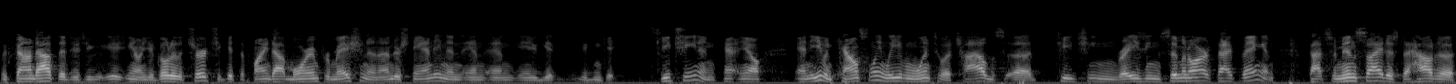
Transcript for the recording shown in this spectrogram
we found out that as you you know you go to the church, you get to find out more information and understanding, and and and you get you can get teaching and you know and even counseling. We even went to a child's uh, teaching raising seminar type thing and got some insight as to how to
